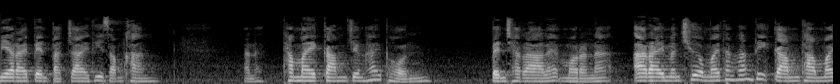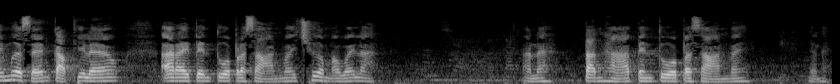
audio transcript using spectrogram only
มีอะไรเป็นปัจจัยที่สำคัญ นะทำไมกรรมจึงให้ผลเป็นชราและมรณะ อะไรมันเชื่อมไว้ทั้งทั้งที่กรรมทำไว้เมื่อแสนกับที่แล้ว อะไรเป็นตัวประสานไว้เชื่อมเอาไว้ล่ะอันนะตันหาเป็นตัวประสานไว้เนี่ยนะ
